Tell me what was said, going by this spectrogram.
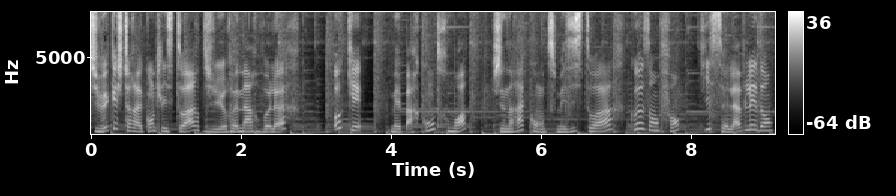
Tu veux que je te raconte l'histoire du renard voleur? Ok, mais par contre, moi, je ne raconte mes histoires qu'aux enfants qui se lavent les dents.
